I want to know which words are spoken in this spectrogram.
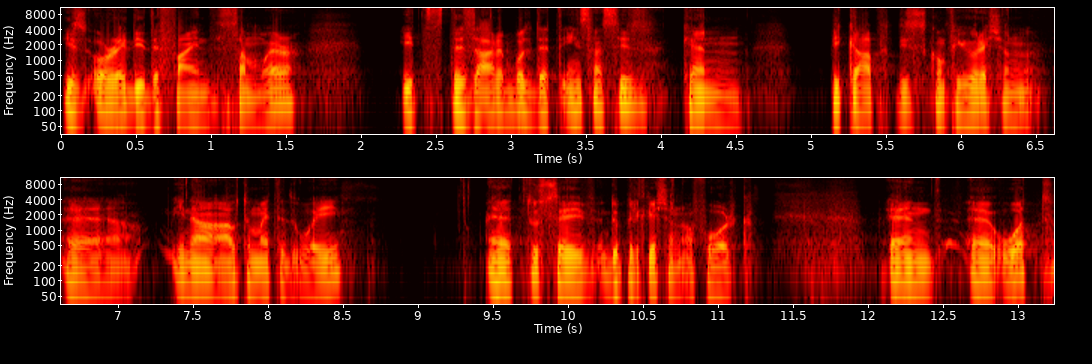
is already defined somewhere, it's desirable that instances can pick up this configuration uh, in an automated way uh, to save duplication of work. And uh, what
